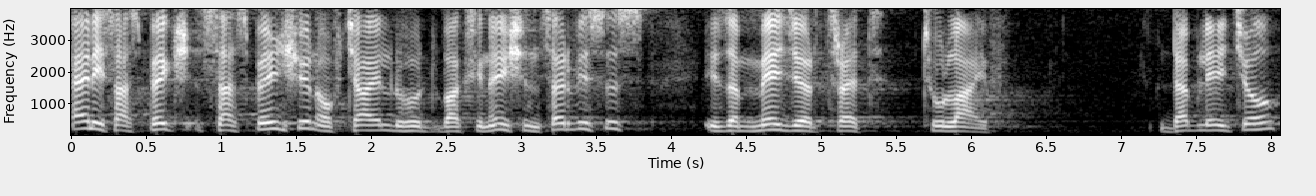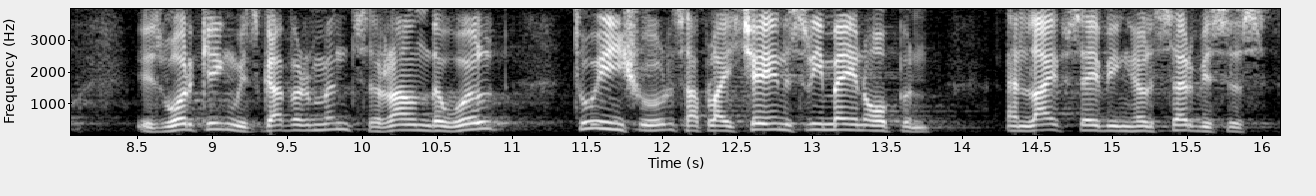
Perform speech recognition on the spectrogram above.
Any suspension of childhood vaccination services is a major threat to life. WHO is working with governments around the world to ensure supply chains remain open and life-saving health services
